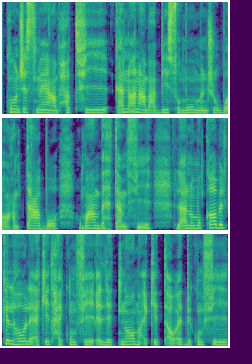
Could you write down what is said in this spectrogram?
بكون جسمي عم بحط فيه كأنه أنا عم بعبيه سموم من جوا وعم تعبه وما عم بهتم فيه. لأنه مقابل كل هول أكيد حيكون في قلة نوم أكيد أوقات بيكون في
